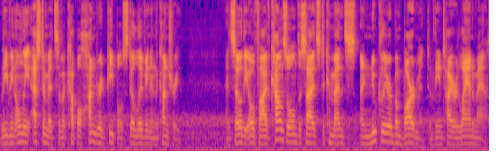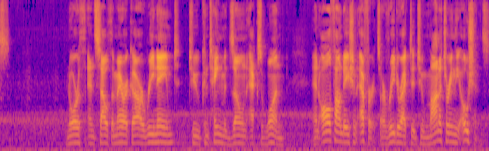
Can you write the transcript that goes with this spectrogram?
leaving only estimates of a couple hundred people still living in the country. And so the O5 Council decides to commence a nuclear bombardment of the entire landmass. North and South America are renamed to Containment Zone X1, and all Foundation efforts are redirected to monitoring the oceans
